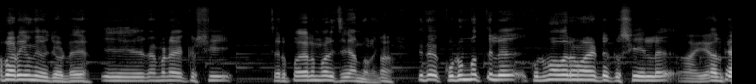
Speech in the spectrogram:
അപ്പോൾ അറിയുമെന്ന് ചോദിച്ചോട്ടെ ഈ നമ്മുടെ കൃഷി ചെറുപ്പകാലം മുതൽ ചെയ്യാൻ തുടങ്ങി. ഇത് കുടുംബത്തിൽ കുടുംബപരമായിട്ട് കൃഷിയിൽ അമ്മയൊക്കെ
